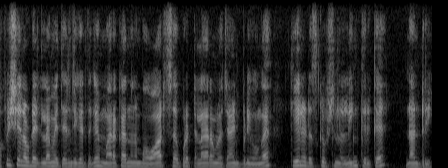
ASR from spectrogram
அஃபிஷியல் அப்டேட் எல்லாமே தெரிஞ்சுக்கிறதுக்கு மறக்காத நம்ம வாட்ஸ்அப்பில் டெலகிராமில் ஜாயின் பண்ணிக்கோங்க. கீழே டிஸ்கிரிப்ஷனில் லிங்க் இருக்குது நன்றி.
